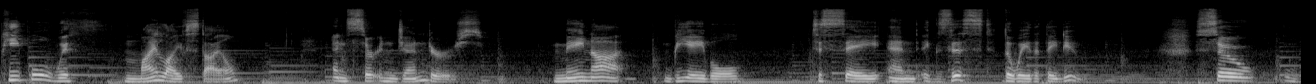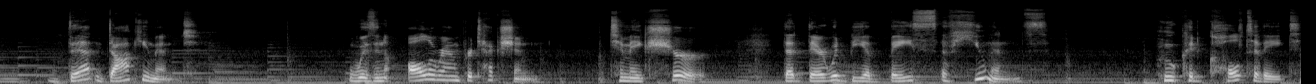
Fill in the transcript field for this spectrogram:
People with my lifestyle and certain genders may not be able to say and exist the way that they do. So, that document was an all around protection to make sure that there would be a base of humans who could cultivate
